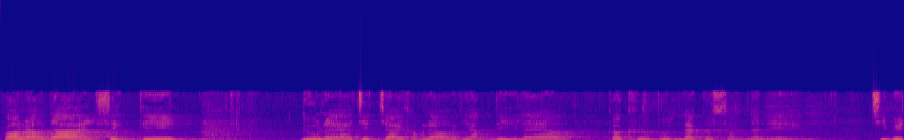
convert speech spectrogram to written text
เพราะเราได้สิ่งที่ดูแลจิตใจของเราอย่างดีแล้ว ก็คือบุญและกุศลนั่นเอง ชีวิต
